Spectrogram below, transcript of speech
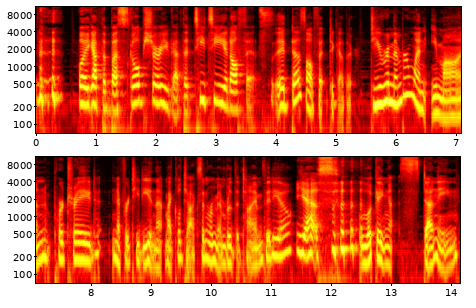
Well, you got the bust sculpture, you got the TT, it all fits. it does all fit together. Do you remember when Iman portrayed Nefertiti in that Michael Jackson Remember the Time video? Yes. Looking stunning.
